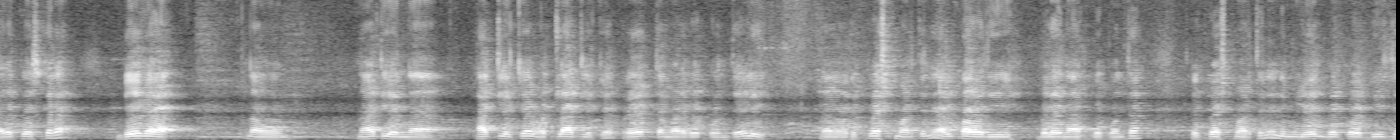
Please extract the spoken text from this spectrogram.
ಅದಕ್ಕೋಸ್ಕರ ಬೇಗ ನಾವು ನಾಟಿಯನ್ನು ಹಾಕಲಿಕ್ಕೆ, ಒಟ್ಲಾಕಲಿಕ್ಕೆ ಪ್ರಯತ್ನ ಮಾಡಬೇಕು ಅಂತೇಳಿ ನಾನು ರಿಕ್ವೆಸ್ಟ್ ಮಾಡ್ತೀನಿ. ಅಲ್ಪಾವಧಿ ಬೆಳೆನ ಹಾಕಬೇಕು ಅಂತ ರಿಕ್ವೆಸ್ಟ್ ಮಾಡ್ತೀನಿ. ನಿಮ್ಗೆ ಏನು ಬೇಕೋ ಬೀಜ,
